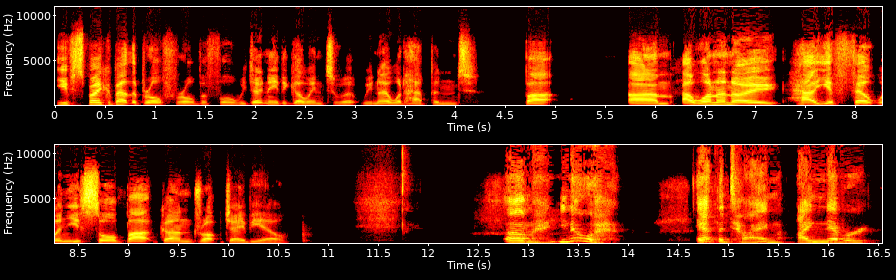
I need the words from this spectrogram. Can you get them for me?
You've spoke about the brawl for all before. We don't need to go into it. We know what happened, but um, I want to know how you felt when you saw Bart Gunn drop JBL. Um, you know, at the time, I never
